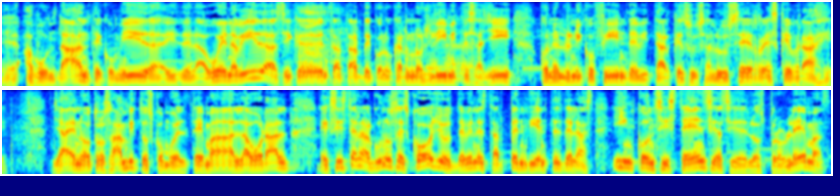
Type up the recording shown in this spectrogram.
eh, abundante comida y de la buena vida, así que deben tratar de colocar unos límites allí con el único fin de evitar que su salud se resquebraje. Ya en otros ámbitos como el tema laboral existen algunos escollos, deben estar pendientes de las inconsistencias y de los problemas.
